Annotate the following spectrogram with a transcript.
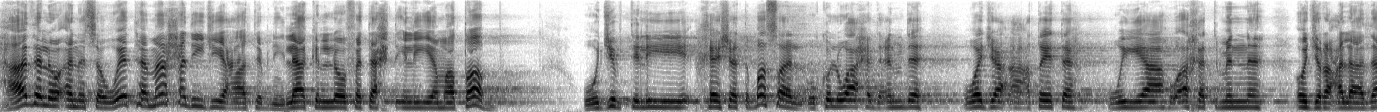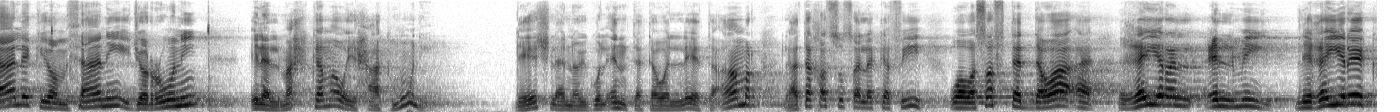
هذا لو أنا سويتها ما حد يجي يعاتبني لكن لو فتحت لي مطب وجبت لي خيشة بصل وكل واحد عنده وجع أعطيته وياه وأخذت منه أجر على ذلك يوم ثاني يجروني إلى المحكمة ويحاكموني. ليش؟ لأنه يقول أنت توليت أمر لا تخصص لك فيه ووصفت الدواء غير العلمي لغيرك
